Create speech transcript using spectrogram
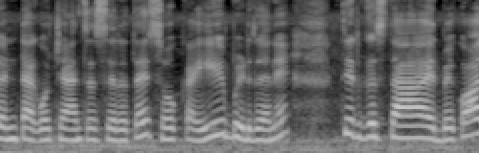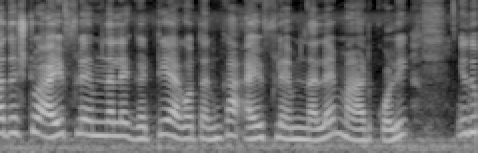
ಗಂಟಾಗೋ ಚಾನ್ಸಸ್ ಇರುತ್ತೆ. ಸೊ ಕೈ ಬಿಡ್ದೇ ತಿರುಗಿಸ್ತಾ ಇರಬೇಕು. ಆದಷ್ಟು ಐ ಫ್ಲೇಮ್ನಲ್ಲೇ ಗಟ್ಟಿ ಆಗೋ ತನಕ ಐ ಫ್ಲೇಮ್ನಲ್ಲೇ ಮಾಡ್ಕೊಳ್ಳಿ. ಇದು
